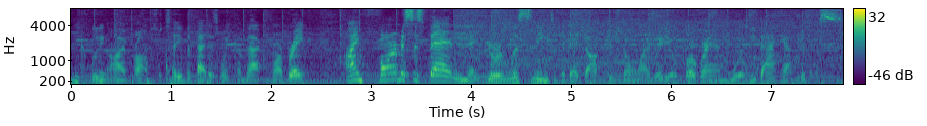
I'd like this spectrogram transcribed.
including eye problems. We'll tell you what that is when we come back from our break. I'm Pharmacist Ben. You're listening to the Dead Doctors Don't Lie radio program. We'll be back after this.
